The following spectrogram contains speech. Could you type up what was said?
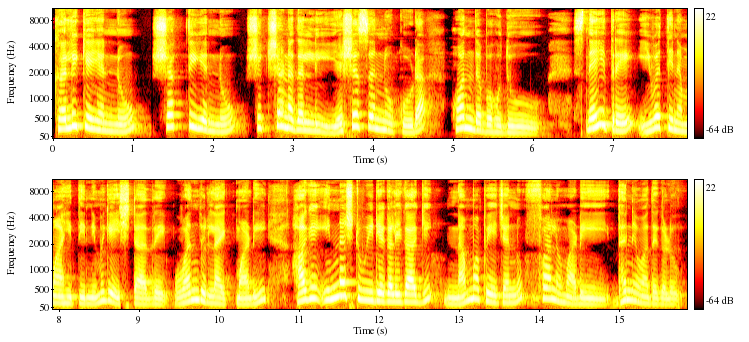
ಕಲಿಕೆಯನ್ನು, ಶಕ್ತಿಯನ್ನು, ಶಿಕ್ಷಣದಲ್ಲಿ ಯಶಸ್ಸನ್ನು ಕೂಡ ಹೊಂದಬಹುದು. ಸ್ನೇಹಿತರೆ, ಇವತ್ತಿನ ಮಾಹಿತಿ ನಿಮಗೆ ಇಷ್ಟ ಆದರೆ ಒಂದು ಲೈಕ್ ಮಾಡಿ, ಹಾಗೆ ಇನ್ನಷ್ಟು ವಿಡಿಯೋಗಳಿಗಾಗಿ ನಮ್ಮ ಪೇಜನ್ನು ಫಾಲೋ ಮಾಡಿ. ಧನ್ಯವಾದಗಳು.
